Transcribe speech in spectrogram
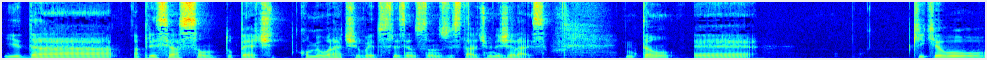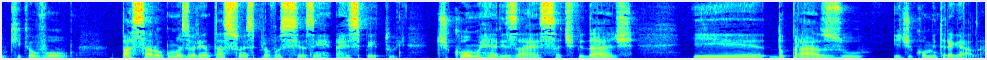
e da apreciação do PET comemorativo aí dos 300 anos do Estado de Minas Gerais. Então, é, que, que, eu, que, que eu vou passar algumas orientações para vocês a respeito de como realizar essa atividade e do prazo e de como entregá-la,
